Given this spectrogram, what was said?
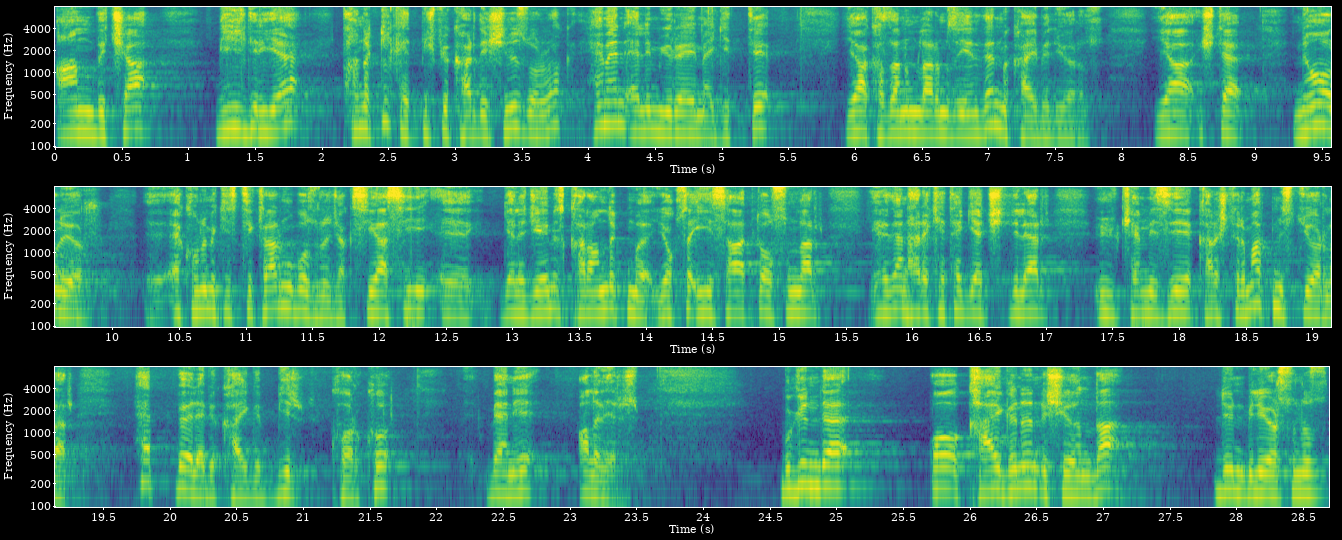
andıça, bildiriye tanıklık etmiş bir kardeşiniz olarak hemen elim yüreğime gitti. Ya kazanımlarımızı yeniden mi kaybediyoruz? Ya işte ne oluyor? Ee, ekonomik istikrar mı bozulacak? Siyasi e, geleceğimiz karanlık mı? Yoksa iyi saatte olsunlar, yeniden harekete geçtiler, ülkemizi karıştırmak mı istiyorlar? Hep böyle bir kaygı, bir korku beni alıverir. Bugün de o kaygının ışığında dün biliyorsunuz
